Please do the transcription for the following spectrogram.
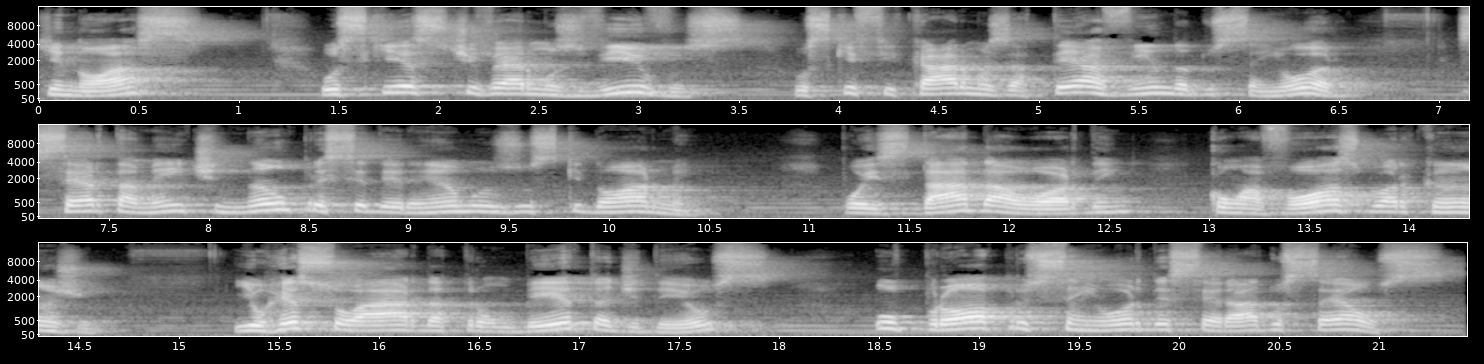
que nós, os que estivermos vivos, os que ficarmos até a vinda do Senhor, certamente não precederemos os que dormem, pois, dada a ordem, com a voz do arcanjo e o ressoar da trombeta de Deus, o próprio Senhor descerá dos céus,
